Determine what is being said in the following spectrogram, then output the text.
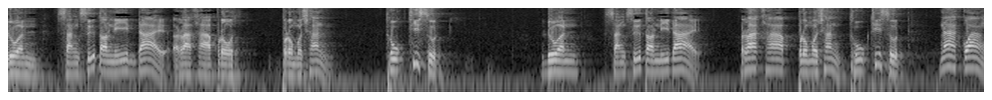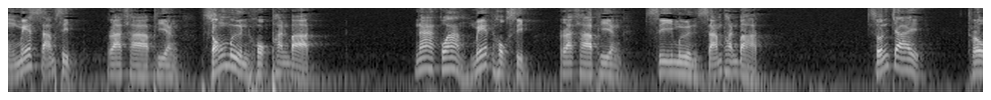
ด่วนสั่งซื้อตอนนี้ได้ราคาโปรโปรโมชั่น ถูกที่สุด ด่วนสั่งซื้อตอนนี้ได้ ราคาโปรโมชั่นถูกที่สุด หน้ากว้างเมตรสามสิบราคาเพียง 26,000 บาท หน้ากว้างเมตรหกสิบราคาเพียง 43,000 บาท สนใจโทร 086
